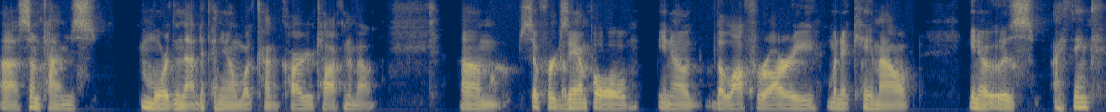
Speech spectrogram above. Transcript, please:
uh, sometimes more than that depending on what kind of car you're talking about. Um, so for example you know the LaFerrari when it came out you know it was i think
